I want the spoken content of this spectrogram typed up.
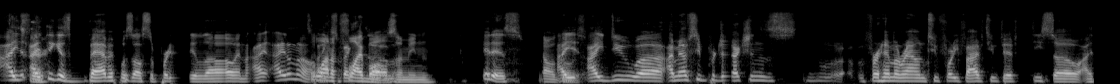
I, I think his BABIP was also pretty low, and I, I don't know. it's a lot of fly balls. um, I mean, it is. how I. I do. Uh, I mean, I've seen projections for him around 245, 250. So I,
